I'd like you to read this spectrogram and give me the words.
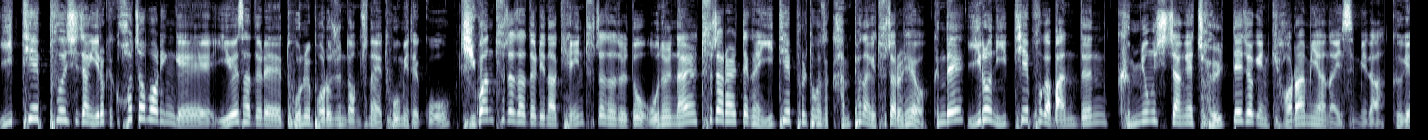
ETF 시장이 이렇게 커져버린 게 이 회사들의 돈을 벌어주는데 엄청나게 도움이 됐고 기관 투자자들이나 개인 투자자들도 오늘날 투자를 할 때 그냥 ETF를 통해서 간편하게 투자를 해요. 근데 이런 ETF가 만든 금융 시장의 절대적인 결함이 하나 있습니다. 그게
